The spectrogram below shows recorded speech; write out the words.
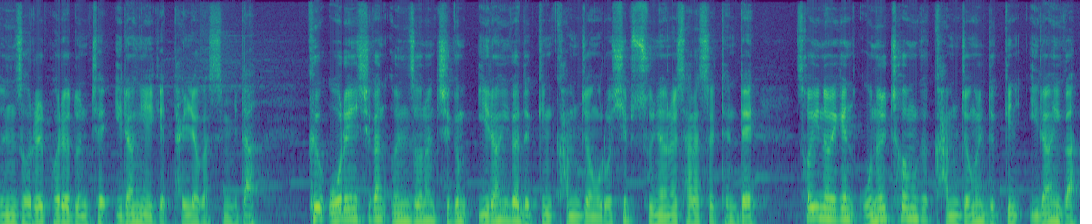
은서를 버려둔 채 이랑이에게 달려갔습니다. 그 오랜 시간 은서는 지금 이랑이가 느낀 감정으로 십수년을 살았을 텐데 서인호에겐 오늘 처음 그 감정을 느낀 이랑이가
